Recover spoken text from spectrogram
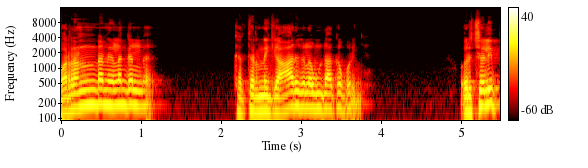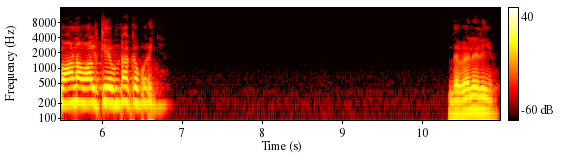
வறண்ட நிலங்களில் கர்த்தர் இன்னைக்கு ஆறுகளை உண்டாக்க போகிறீங்க ஒரு செழிப்பான வாழ்க்கையை உண்டாக்க போகிறீங்க இந்த வேலையிலையும்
